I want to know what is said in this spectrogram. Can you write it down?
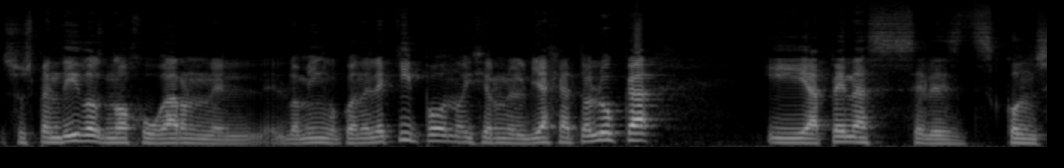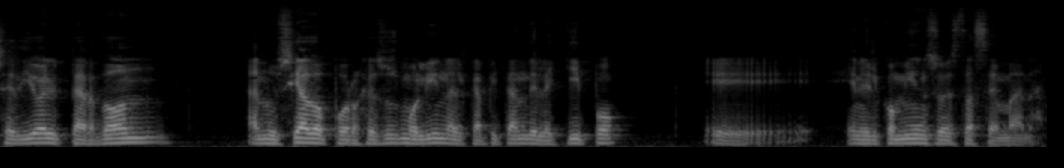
suspendidos, no jugaron el domingo con el equipo, no hicieron el viaje a Toluca y apenas se les concedió el perdón anunciado por Jesús Molina, el capitán del equipo, eh, en el comienzo de esta semana.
